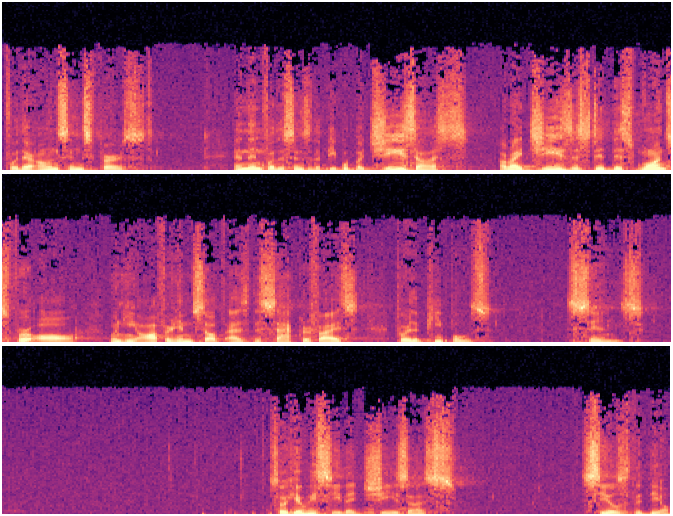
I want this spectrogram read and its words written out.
for their own sins first, and then for the sins of the people. But Jesus, all right, Jesus did this once for all when he offered himself as the sacrifice for the people's sins. So here we see that Jesus seals the deal.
